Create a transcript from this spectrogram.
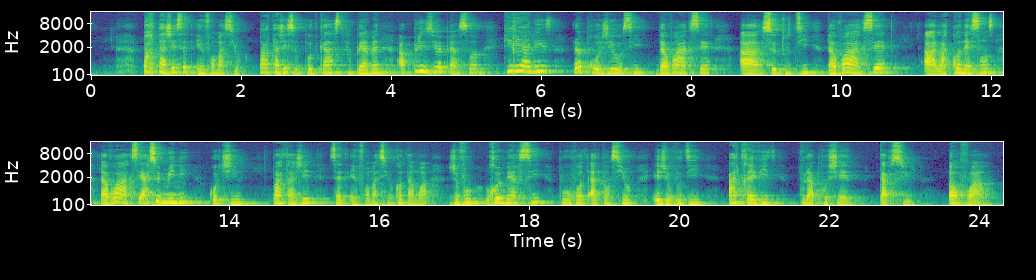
Partagez cette information, partagez ce podcast pour permettre à plusieurs personnes qui réalisent leur projet aussi d'avoir accès à cet outil, d'avoir accès à la connaissance, d'avoir accès à ce mini coaching. Partagez cette information. Quant à moi, je vous remercie pour votre attention et je vous dis à très vite pour la prochaine capsule. Au revoir.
